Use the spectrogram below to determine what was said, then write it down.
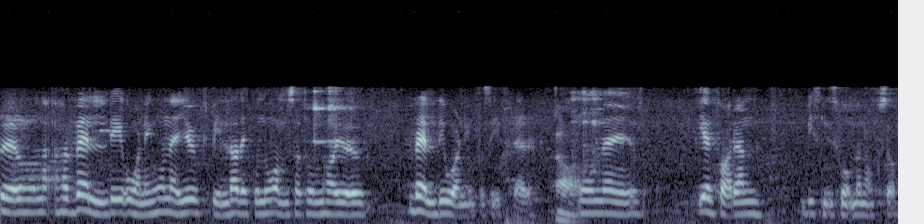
Eh, Hon har väldig ordning. Hon är ju utbildad ekonom så att hon har ju väldig ordning på siffror. Ja. Hon är erfaren businesswoman också.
